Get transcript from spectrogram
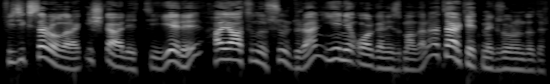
fiziksel olarak işgal ettiği yeri hayatını sürdüren yeni organizmalara terk etmek zorundadır.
